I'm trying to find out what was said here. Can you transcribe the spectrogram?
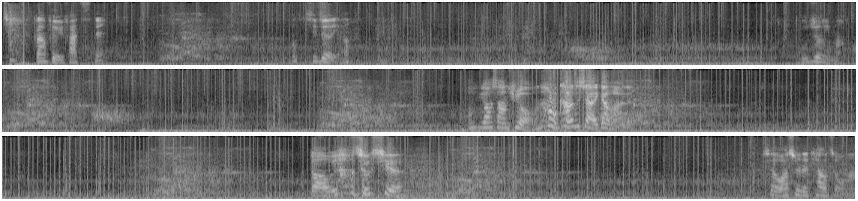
切，浪费我一发子弹。哦，是这里哦。不这里吗？又要上去哦，那我刚刚是下来干嘛的？对啊，我要出去了。这我要顺着跳走吗？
